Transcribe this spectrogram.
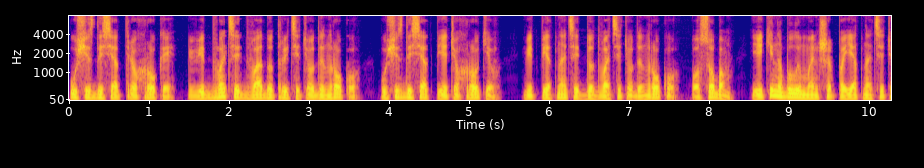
у 63 роки від 22 до 31 року, у 65 років від 15 до 21 року особам, які набули менше 15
